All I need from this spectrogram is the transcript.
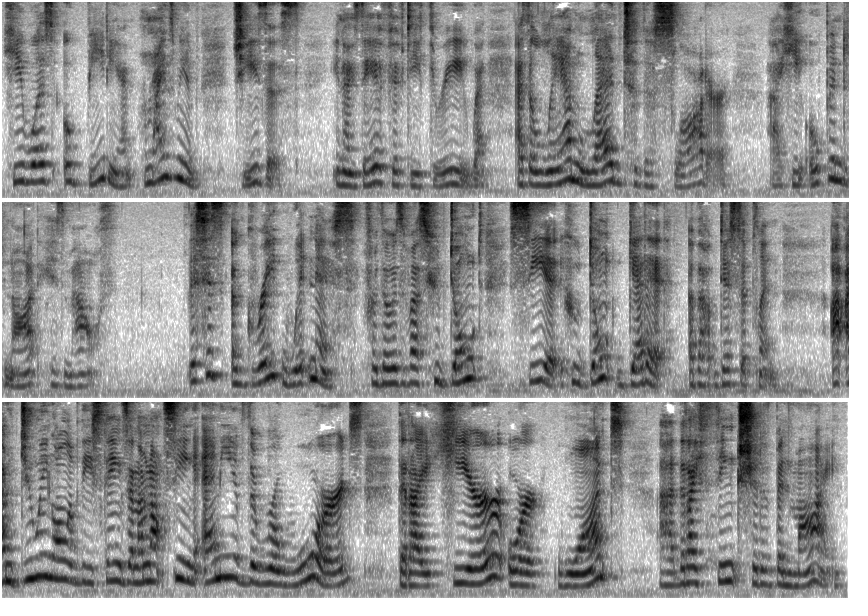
he was obedient. Reminds me of Jesus in Isaiah 53 when, as a lamb led to the slaughter, uh, he opened not his mouth. This is a great witness for those of us who don't see it, who don't get it about discipline. I'm doing all of these things and I'm not seeing any of the rewards that I hear or want uh, that I think should have been mine,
